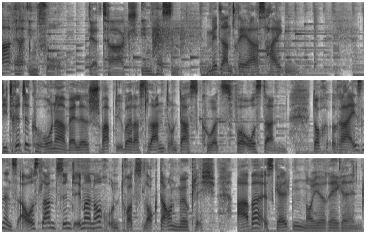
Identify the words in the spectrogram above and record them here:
HR Info, der Tag in Hessen. Mit Andreas Heigen. Die dritte Corona-Welle schwappt über das Land und das kurz vor Ostern. Doch Reisen ins Ausland sind immer noch und trotz Lockdown möglich. Aber es gelten neue Regeln.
